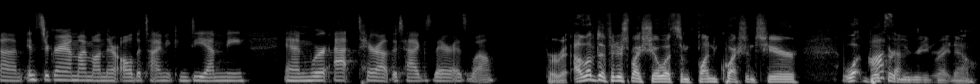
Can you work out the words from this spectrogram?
um, Instagram. I'm on there all the time. You can DM me, and we're at tear out the tags there as well. Perfect. I love to finish my show with some fun questions here. What book awesome. are you reading right now?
